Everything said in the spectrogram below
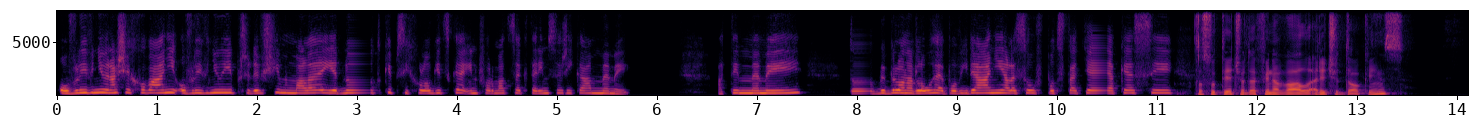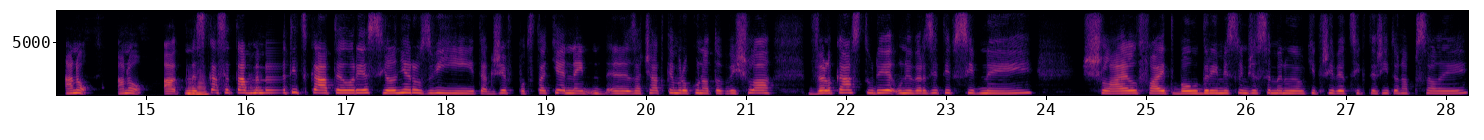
ovlivňují, naše chování ovlivňují především malé jednotky psychologické informace, kterým se říká memy. A ty memy, to by bylo na dlouhé povídání, ale jsou v podstatě jakési... To jsou ty, co definoval Richard Dawkins? Ano, ano. A dneska Aha. se ta memetická teorie silně rozvíjí, takže v podstatě nej, e, začátkem roku na to vyšla velká studie univerzity v Sydney, Schleil, Fight, Bowdry, myslím, že se jmenují ti tři věci, kteří to napsali.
